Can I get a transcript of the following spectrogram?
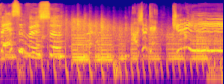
Besserwisser. Tschüss!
